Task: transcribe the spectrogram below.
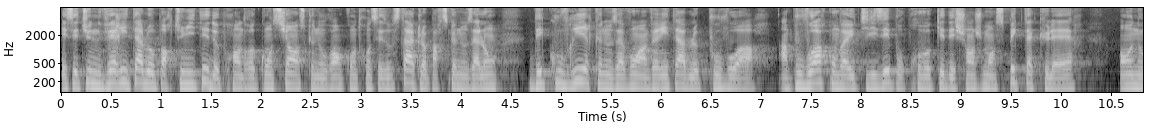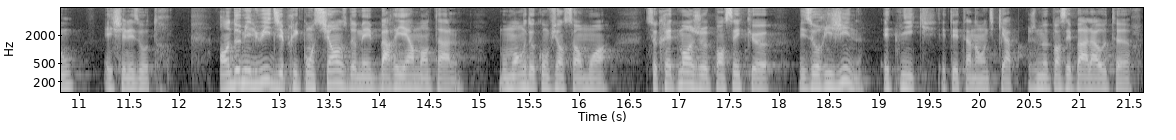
Et c'est une véritable opportunité de prendre conscience que nous rencontrons ces obstacles parce que nous allons découvrir que nous avons un véritable pouvoir. Un pouvoir qu'on va utiliser pour provoquer des changements spectaculaires en nous et chez les autres. En 2008, j'ai pris conscience de mes barrières mentales, mon manque de confiance en moi. Secrètement, je pensais que mes origines ethniques étaient un handicap. Je ne me pensais pas à la hauteur.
